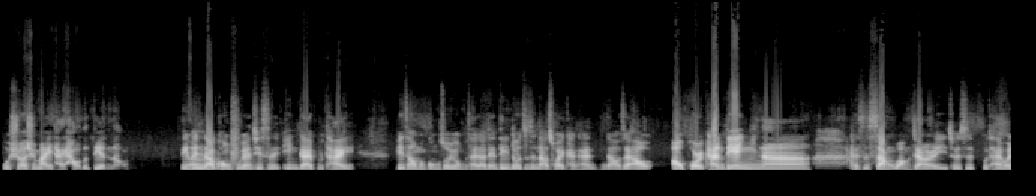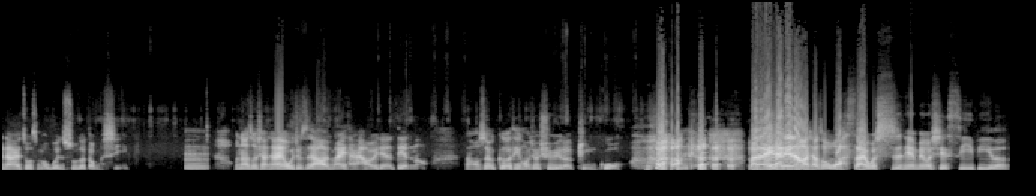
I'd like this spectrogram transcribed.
我需要去买一台好的电脑，因为你知道空服员其实应该不太，平常我们工作用不太到电，顶多只是拿出来看看，你知道在 Out Outport 看电影啊。还是上网这样而已，就是不太会拿来做什么文书的东西。嗯，我那时候想象，哎，我就是要买一台好一点的电脑，然后所以隔天我就去了苹果，买了一台电脑，我想说，哇塞，我十年没有写 CV 了，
